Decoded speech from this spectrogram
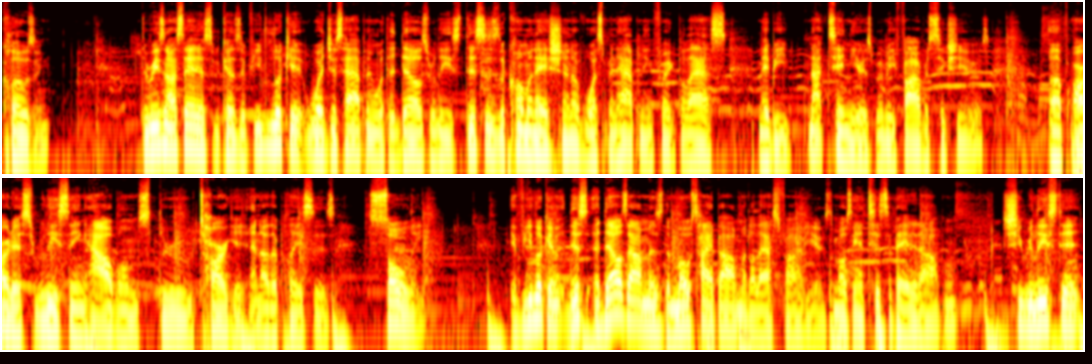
closing. The reason I say this is because if you look at what just happened with Adele's release, this is the culmination of what's been happening for the last maybe not 10 years, maybe five or six years of artists releasing albums through Target and other places solely. If you look at this, Adele's album is the most hype album of the last five years, the most anticipated album. She released it.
